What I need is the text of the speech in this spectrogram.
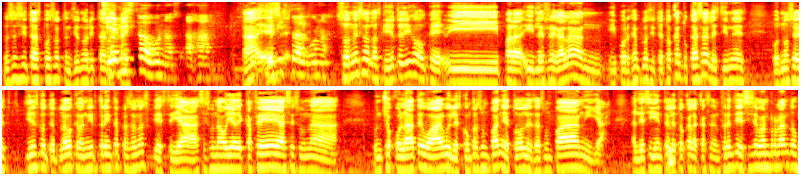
No sé si te has puesto atención ahorita. Sí he calle. visto algunos, ajá. Ah, Sí, he visto algunos. son esas las que yo te digo, que y para y les regalan y por ejemplo si te tocan tu casa les tienes, pues no sé, tienes contemplado que van a ir 30 personas, que este ya haces una olla de café, haces una un chocolate o algo y les compras un pan y a todos les das un pan y ya. Al día siguiente le toca la casa de enfrente y así se van rolando.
